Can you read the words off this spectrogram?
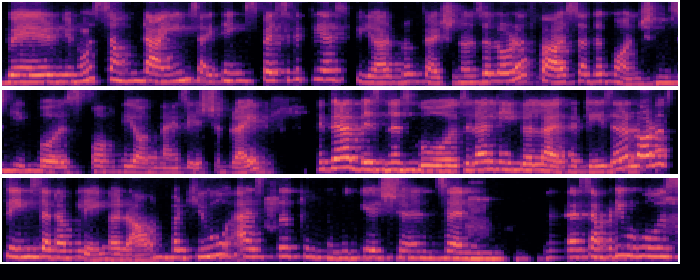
where, you know, sometimes I think specifically as PR professionals, a lot of us are the conscience keepers of the organization, right? Like there are business goals, there are legal liabilities, there are a lot of things that are playing around, but you as the communications and as somebody who's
